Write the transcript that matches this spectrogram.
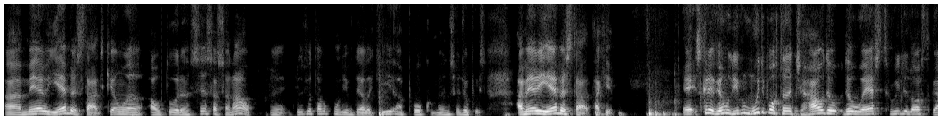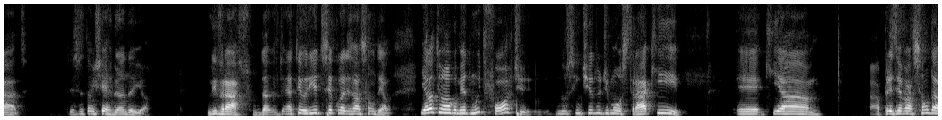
a Mary Eberstadt, que é uma autora sensacional, é, inclusive, eu estava com um livro dela aqui há pouco, mas não sei onde eu pus. A Mary Eberstadt, tá aqui. É, escreveu um livro muito importante, How the, the West Really Lost God. Vocês estão enxergando aí, ó. Livraço, da, é a teoria de secularização dela. E ela tem um argumento muito forte no sentido de mostrar que, é, que a, a preservação da,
